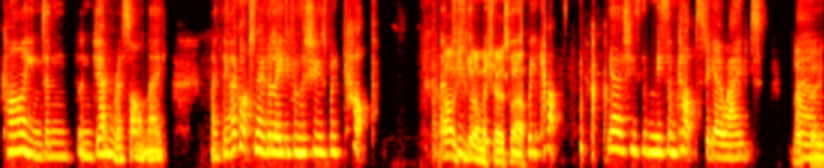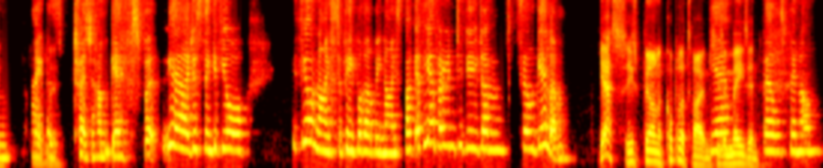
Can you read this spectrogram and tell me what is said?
kind and, and generous, aren't they? I think I got to know the lady from the Shrewsbury Cup. Um, oh, she's, she's on my show as well. Cups. yeah, she's given me some cups to go out. Lovely. Um, as treasure hunt gifts. But yeah, I just think if you're if you're nice to people, they'll be nice back. Have you ever interviewed um Phil Gillam? Yes, he's been on a couple of times. Yeah, he's amazing. Phil's been on.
